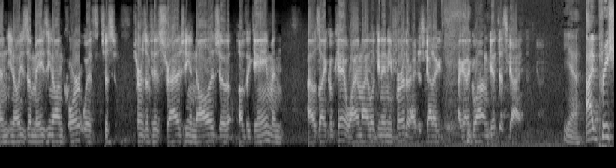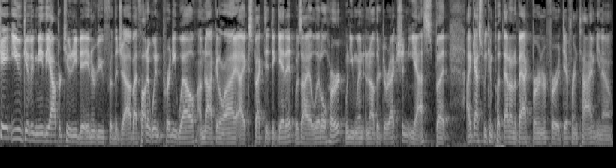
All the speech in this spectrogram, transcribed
and, you know, he's amazing on court with just in terms of his strategy and knowledge of, of the game. And I was like, okay, why am I looking any further? I just got to, I got to go out and get this guy. Yeah. I appreciate you giving me the opportunity to interview for the job. I thought it went pretty well. I'm not going to lie. I expected to get it. Was I a little hurt when you went another direction? Yes. But I guess we can put that on a back burner for a different time. You know,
